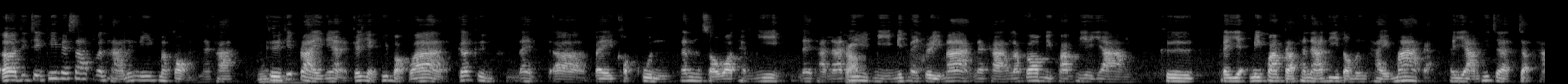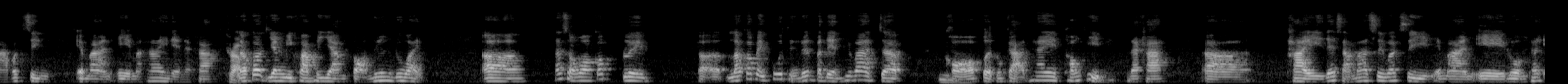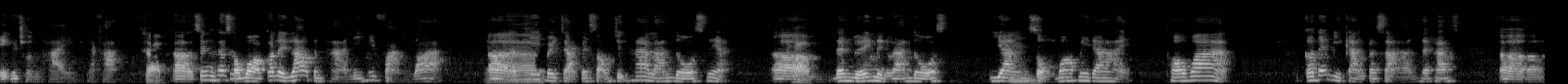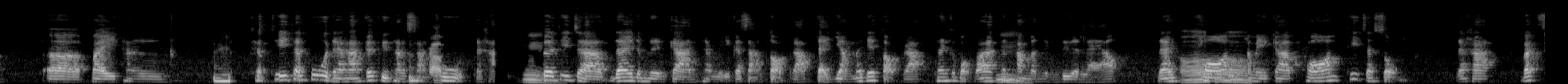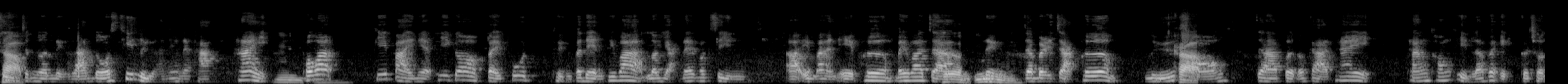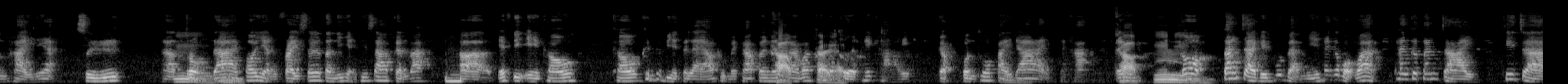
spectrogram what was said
เออจริงๆพี่ไม่ทราบปัญหาเรื่องนี้มาก่อนนะคะอืมคือที่ไปเนี่ยก็อย่างที่บอกว่าก็คือในเอ่อไปขอบคุณท่านสวแทมมี่ในฐานะครับที่มีมิตรไมตรีมากนะคะ แล้วก็มีความพยายาม คือพยามีความปรารถนาดีต่อเมืองไทยมากอะพยายามที่จะจัดหาวัคซีน mRNA มาให้เนี่ยนะคะครับแล้วก็ยังมีความพยายามต่อเนื่องด้วยเอ่อท่านสวก็เลยเอ่อแล้วก็ไปพูดถึงเรื่องประเด็นที่ว่าจะขอเปิดโอกาสให้ท้องถิ่นนะคะเอ่อไทยได้สามารถซื้อวัคซีน mRNA รวมทั้งเอกชนไทยนะคะครับเอ่อซึ่งท่านสวก็เลยเล่าปัญหานี้ให้ฟังว่าเอ่อที่บริจาคเป็น 2.5 ล้านโดสเนี่ยเอ่อครับดังเหลืออีกหนึ่งล้านโดส ยังอืมส่งมอบไม่ได้ เพราะว่าก็ได้มีการประสานนะคะเอ่อเอ่อไปทางที่ท่านพูดนะคะ ก็คือทางสถารทูตนะคะอืมเพื่อที่จะได้ดำเนินการทำเอกสารตอบรับ แต่ยังไม่ได้ตอบรับ ท่านก็บอกว่าท่านอืมทำมาหนึ่งเดือนแล้วนะอ๋อพร้อมอเมริกาพร้อมที่จะส่งนะคะวัคซีนครับจำนวนหนึ่งล้านโดสที่เหลือเนี่ยนะคะ ให้อืมเพราะว่าพี่ไปเนี่ยพี่ก็ไปพูดถึงประเด็นที่ว่าเราอยากได้วัคซีนอ่า mRNA เพิ่มไม่ว่าจะเพิ่มอืมหนึ่งจะบริจาคเพิ่ม หรือครับสองจะเปิดโอกาสให้ทั้งท้องถิ่นแล้วก็เอกชนไทยเนี่ยซื้ออ่าอืมตรงได้อืมเพราะอย่างไฟเซอร์ตอนนี้อย่างที่ทราบกันว่าอ่า FDA เขาเขาขึ้นทะเบียนไปแล้วถูกไหมครับ เพราะฉะนั้คนรับแปลว่าเขาใช่ก็ครับเปิดให้ขายกับคนทั่วไปได้นะคะครับอืมก็ตั้งใจไปพูดแบบนี้ท่านก็บอกว่าท่านก็ตั้งใจที่จะ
